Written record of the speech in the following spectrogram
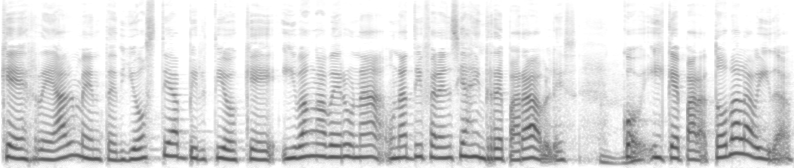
que realmente Dios te advirtió que iban a haber una- unas diferencias irreparables y que para toda la vida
